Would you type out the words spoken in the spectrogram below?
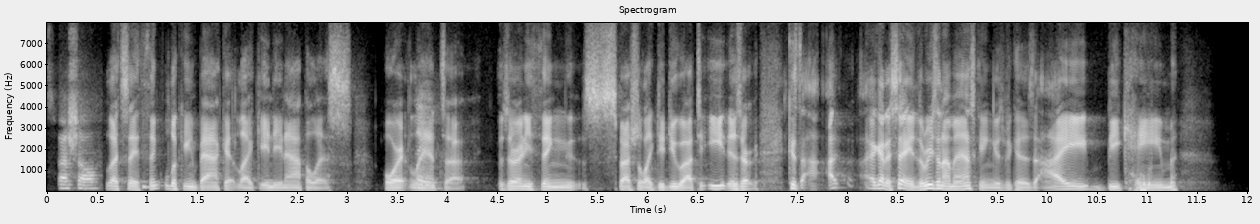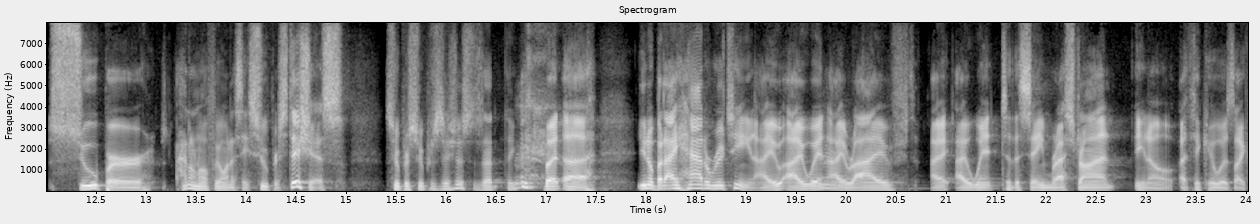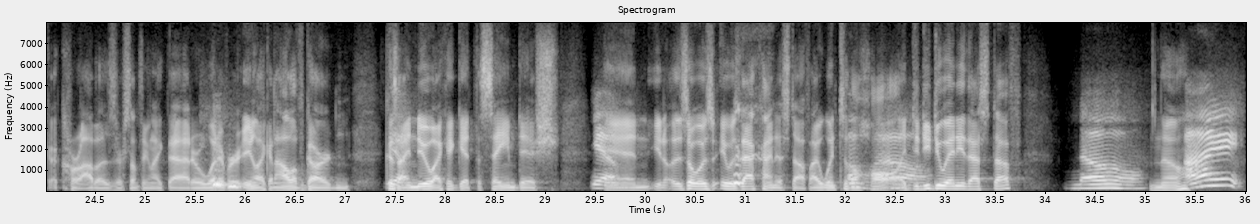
special. Let's say think looking back at like Indianapolis or Atlanta. Is there anything special? Like, did you go out to eat? Is there? Because I, I, I got to say, the reason I'm asking is because I became super. I don't know if we want to say superstitious. Super superstitious is that thing? but uh, you know, but I had a routine. I I went. I Mm. arrived. I I went to the same restaurant. You know, I think it was like a Carrabba's or something like that, or whatever. you know, like an Olive Garden, because Yeah. I knew I could get the same dish. Yeah. And you know, so it was it was that kind of stuff. I went to the Oh, hall. Like, Did you do any of that stuff? No. No. I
